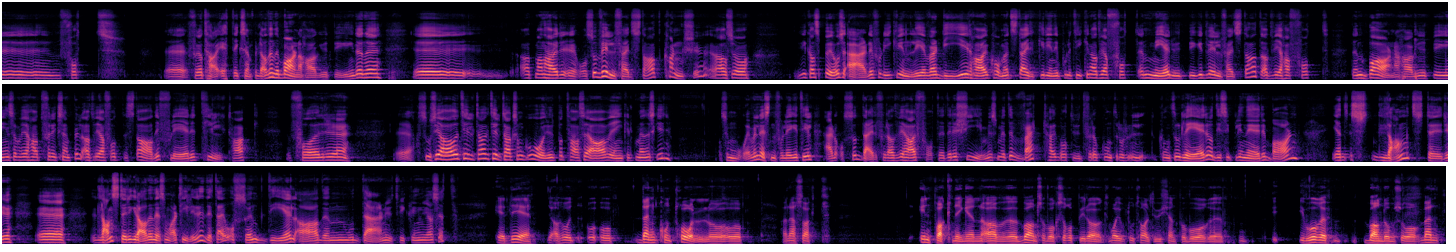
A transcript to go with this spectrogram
fått For å ta ett eksempel, da, denne barnehageutbyggingen. Denne at man har eh, også velferdsstat, kanskje. Altså, vi kan spørre oss er det fordi kvinnelige verdier har kommet sterkere inn i politikken at vi har fått en mer utbygget velferdsstat, at vi har fått den barnehageutbyggingen som vi har hatt, f.eks. At vi har fått stadig flere tiltak for eh, sosiale tiltak, tiltak som går ut på å ta seg av enkeltmennesker. Og så må jeg vel nesten få legge til er det også derfor at vi har fått et regime som etter hvert har gått ut for å kontrollere og disiplinere barn i en langt større, eh, langt større grad enn det som var tidligere. Dette er jo også en del av den moderne utviklingen vi har sett. Er det, ja, og, og, og, den kontrollen og, og har sagt innpakningen av barn som vokser opp i dag, var jo totalt ukjent på vår eh, i våre barndomsår. Men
